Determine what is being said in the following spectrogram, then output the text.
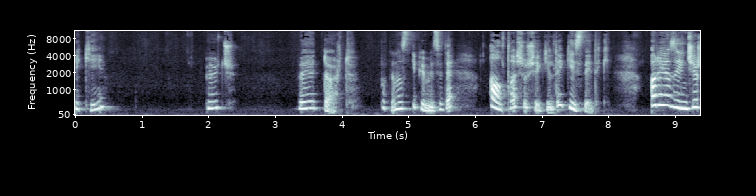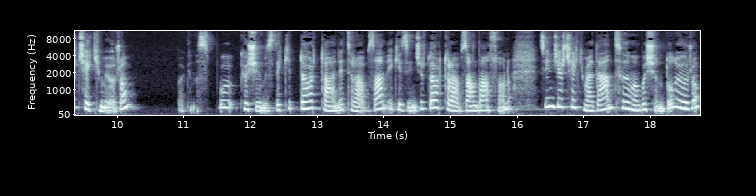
2 3 ve 4. Bakınız ipimizi de alta şu şekilde gizledik. Araya zincir çekmiyorum. Bakınız bu köşemizdeki 4 tane trabzan, 2 zincir, 4 trabzandan sonra zincir çekmeden tığımın başını doluyorum.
